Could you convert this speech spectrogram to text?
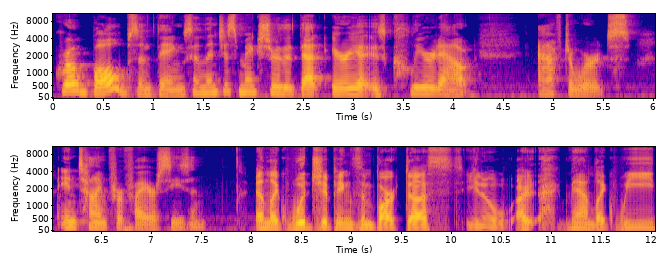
grow bulbs and things and then just make sure that that area is cleared out afterwards in time for fire season. And like wood chippings and bark dust you know i man like we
